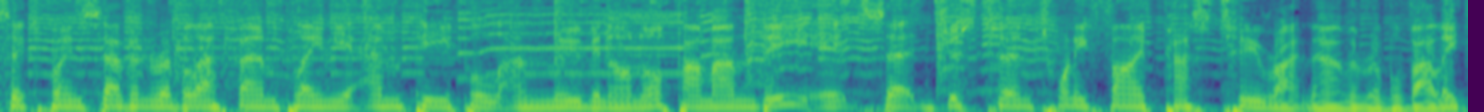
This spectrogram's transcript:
106.7 Ribble FM playing your M people and moving on up. I'm Andy. It's uh, just turned 25 past two right now in the Ribble Valley.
